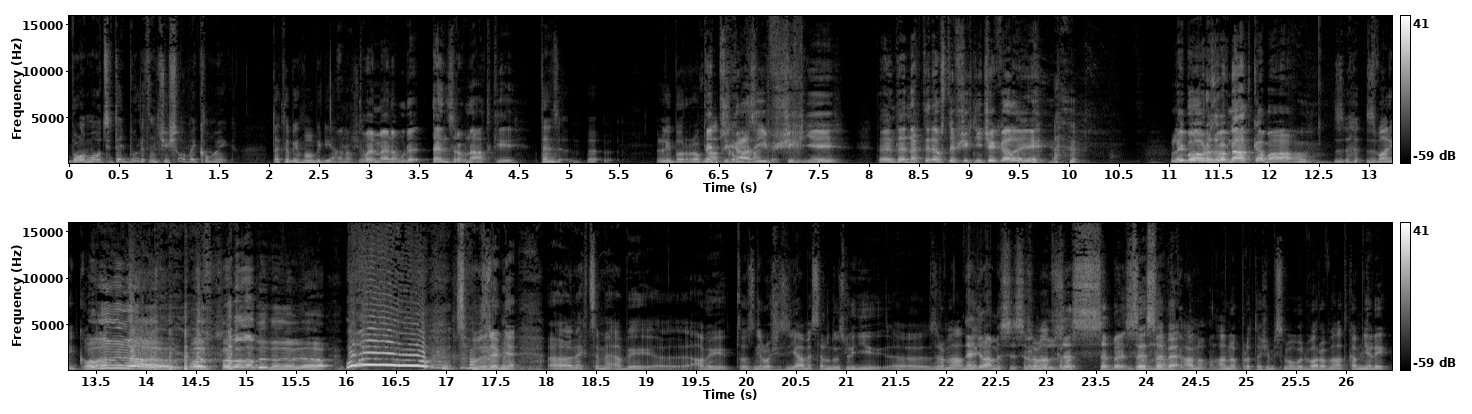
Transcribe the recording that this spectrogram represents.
volomouci teď bude ten šišlavý komik. Tak to bych mohl být já. Ano, tvoje jméno bude ten z rovnátky. Ten, z- uh, Libor Teď Rovnátko. přichází Macháček. všichni, ten, ten, na kterého jste všichni čekali. Libor s rovnátkama. Z- zvaný kola. Samozřejmě uh, nechceme, aby, uh, aby to znělo, že si děláme srandu z lidí z rovnátek. Neděláme si srandu ze sebe Ze sebe, ano. ano, ano, protože my jsme oba dva rovnátka měli.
